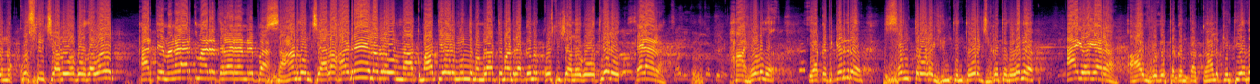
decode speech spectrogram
ಇನ್ನು ಕುಸ್ತಿ ಚಾಲು ಆಗೋದವ. ಆರ್ತಿ ಮಂಗಳಾರತಿ ಮಾಡ್ರಿ ಅಂತ ಸಾಣದ ಒಂದು ಚಾಲ ಹಾಡ್ರಿ ಇಲ್ಲಾಂದ್ರೆ ಒಂದು ನಾಲ್ಕು ಮಾತು ಹೇಳಿ ಮುಂದೆ ಮಂಗಳಾರತಿ ಮಾಡ್ರಿ ಯಾಕಂದ್ರೆ ಕುಸ್ತಿ ಚಾಲು ಆಗೋ ಅಂತ ಹೇಳಿ. ಹೇಳ್ಯಾರ? ಹಾ ಹೇಳುದ. ಯಾಕಂತ ಕೇಳಿದ್ರೆ ಸಂತರೊಳಗೆ ಹಿಂತಿಂತವ್ರ ಜಗತ್ತದೊಳಗೆ ಆಗಿ ಹೋಗ್ಯಾರ. ಆಗಿ ಹೋಗಿರ್ತಕ್ಕಂಥ ಕಾಲ ಕೀರ್ತಿ ಅದ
